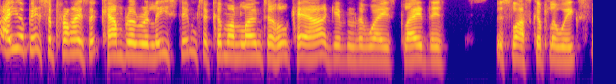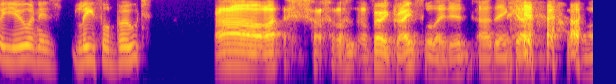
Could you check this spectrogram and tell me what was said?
are you a bit surprised that Canberra released him to come on loan to Hull KR, given the way he's played this this last couple of weeks for you and his lethal boot? Oh, I, am very grateful they did. I think. Uh,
